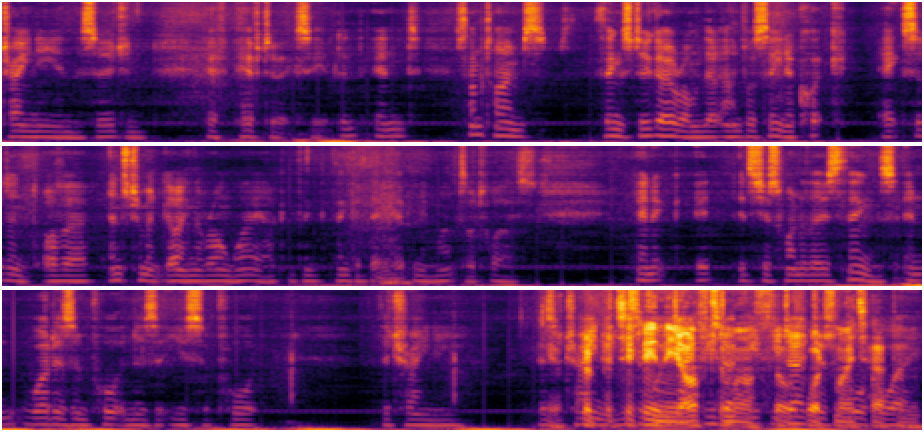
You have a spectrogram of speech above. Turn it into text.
trainee and the surgeon have, have to accept and, and sometimes things do go wrong that are unforeseen a quick accident of an instrument going the wrong way. I can think think of that happening once or twice, and it, it it's just one of those things. And what is important is that you support the trainee as yeah, a trainee, particularly in the aftermath you you of what might happen.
